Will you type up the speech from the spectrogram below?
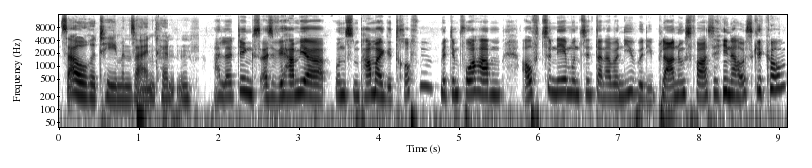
saure Themen sein könnten. Allerdings, also wir haben ja uns ein paar Mal getroffen mit dem Vorhaben aufzunehmen und sind dann aber nie über die Planungsphase hinausgekommen.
